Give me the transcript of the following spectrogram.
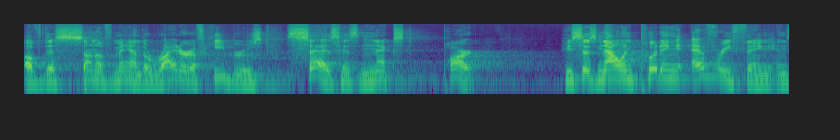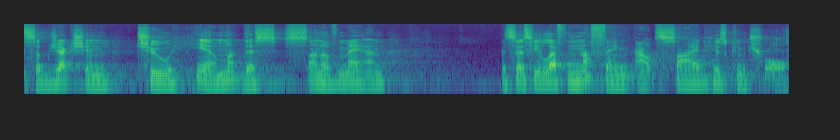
of this Son of Man, the writer of Hebrews says his next part. He says, Now, in putting everything in subjection to him, this Son of Man, it says he left nothing outside his control.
